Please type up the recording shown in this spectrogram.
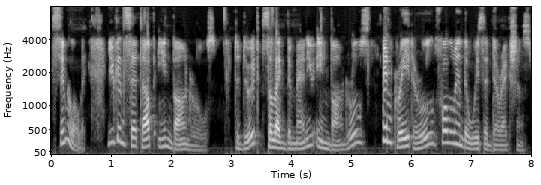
Similarly, you can set up inbound rules. To do it, select the menu Inbound Rules and create a rule following the wizard directions.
